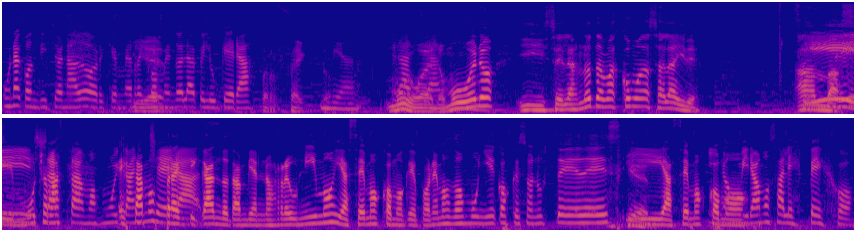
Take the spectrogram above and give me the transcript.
un acondicionador que me Bien. recomendó la peluquera. Perfecto. Bien. Muy Gracias. bueno, muy bueno. Y se las nota más cómodas al aire. Ambas. Sí, mucho ya más. estamos muy Estamos cancheras. practicando también, nos reunimos y hacemos como que ponemos dos muñecos que son ustedes Bien. y hacemos Y como. nos miramos al espejo.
